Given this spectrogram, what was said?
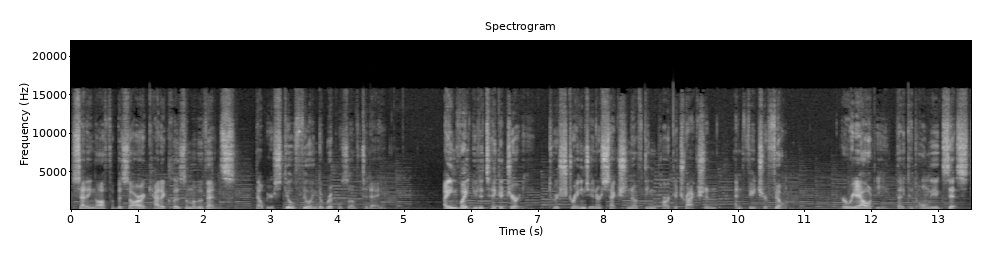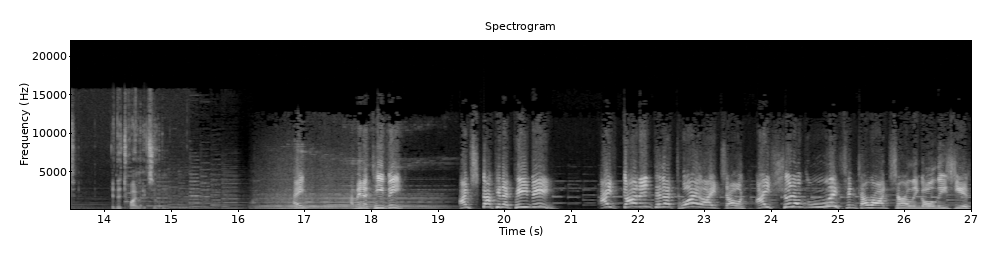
setting off a bizarre cataclysm of events that we're still feeling the ripples of today. I invite you to take a journey to a strange intersection of theme park attraction and feature film, a reality that could only exist in the Twilight Zone. Hey, I'm in a TV. I'm stuck in a TV. I've gone into the Twilight Zone. I should have listened to Rod Serling all these years.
